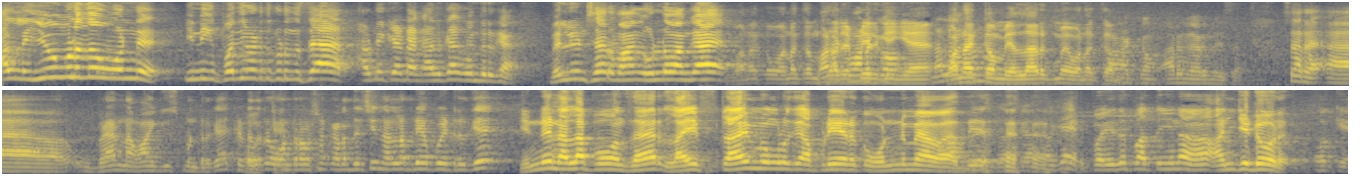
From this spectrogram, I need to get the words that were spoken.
அதில் இவங்களுதும் ஒன்று இன்னைக்கு பதிவு எடுத்து கொடுங்க சார் அப்படி கேட்டாங்க. அதுக்காக வந்திருக்கேன். வெல்வின் சார் வாங்க உள்ள வாங்க. வணக்கம் வணக்கம் சார். எப்படி இருக்கீங்க? வணக்கம். எல்லாருக்குமே வணக்கம். வணக்கம். அருமை அருமை சார். சார் உங்கள் பிராண்ட் நான் வாங்கி யூஸ் பண்ணிருக்கேன். கிட்டத்தட்ட ஒன்றரை வருஷம் கடந்துச்சு நல்லபடியாக போயிட்டு இருக்கு இன்னும் நல்லா போகும் சார். லைஃப் டைம் உங்களுக்கு அப்படியே இருக்கும். ஒண்ணுமே ஆகாது. இப்போ இது பார்த்தீங்கன்னா அஞ்சு டோர் ஓகே.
